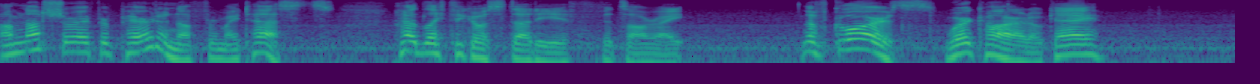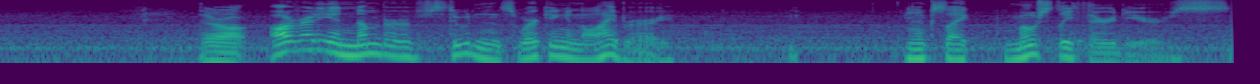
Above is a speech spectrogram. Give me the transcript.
I'm not sure I've prepared enough for my tests. I'd like to go study if it's alright. Of course! Work hard, okay? There are already a number of students working in the library. Looks like mostly third years.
